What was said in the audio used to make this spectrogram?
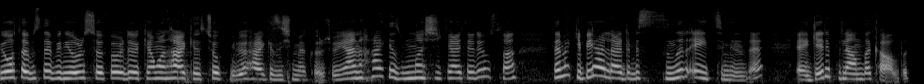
Bir otobüse biniyoruz, şoför diyor ki aman herkes çok biliyor, herkes işime karışıyor. Yani herkes bundan şikayet ediyorsa demek ki bir yerlerde biz sınır eğitiminde e, geri planda kaldık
